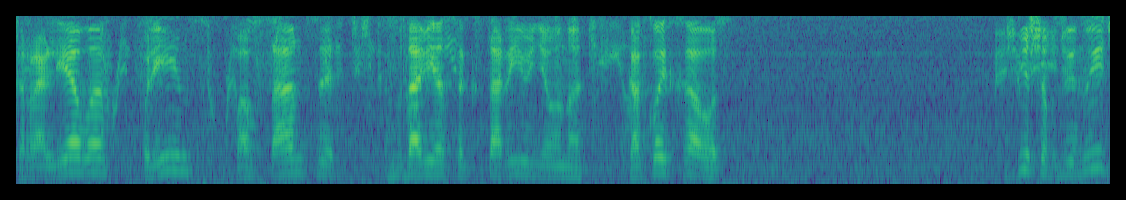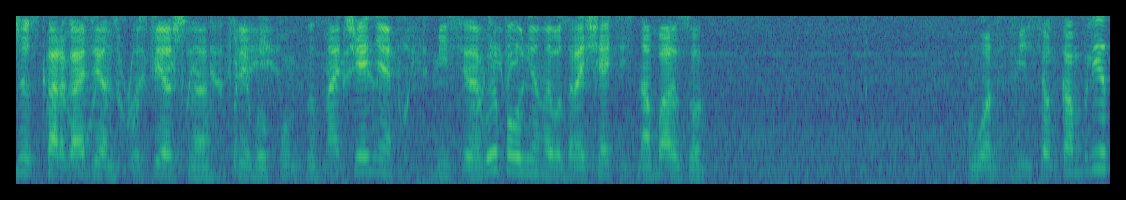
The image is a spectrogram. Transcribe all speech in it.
Королева, принц, повстанцы, в довесок Стар Юниона. Какой хаос. Бишоп Звенуиджи, Каргаден успешно прибыл в пункт назначения. Миссия выполнена, возвращайтесь на базу. Вот, миссия он комплит.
